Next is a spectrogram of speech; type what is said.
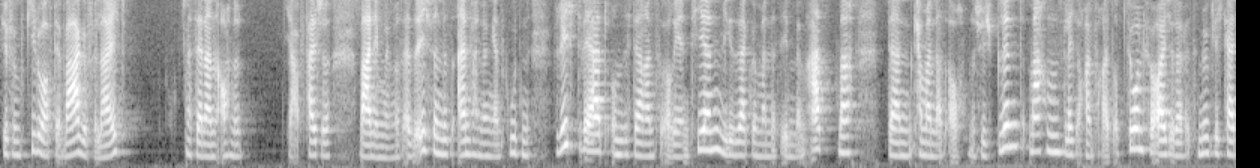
vier, fünf Kilo auf der Waage vielleicht. Das ist ja dann auch eine ja, falsche Wahrnehmung ist. Also ich finde es einfach einen ganz guten Richtwert, um sich daran zu orientieren. Wie gesagt, wenn man das eben beim Arzt macht, dann kann man das auch natürlich blind machen, vielleicht auch einfach als Option für euch oder als Möglichkeit,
